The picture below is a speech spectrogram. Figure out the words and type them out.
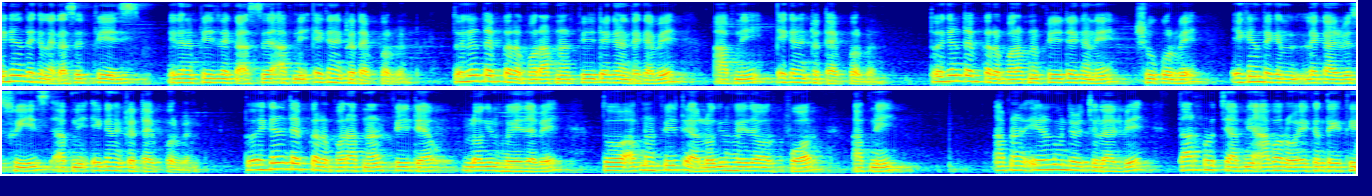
এখানে দেখেন লেখা আছে পেজ এখানে পেজ লেখা আছে, আপনি এখানে একটা টাইপ করবেন। তো এখানে টাইপ করার পর আপনার পেজটা এখানে দেখাবে, আপনি এখানে একটা টাইপ করবেন। তো এখানে টাইপ করার পর আপনার পেজটা এখানে শো করবে। এখানে দেখেন লেখা আসবে সুইচ, আপনি এখানে একটা টাইপ করবেন। তো এখানে টাইপ করার পর আপনার পেজটা লগ হয়ে যাবে। তো আপনার পেজটা লগ হয়ে যাওয়ার পর আপনি, আপনার এরকম ইন্টারভিউ চলে আসবে। তারপর হচ্ছে আপনি আবারও এখান থেকে থ্রি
